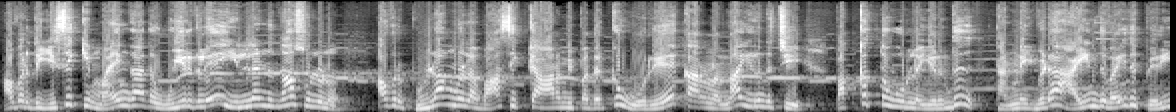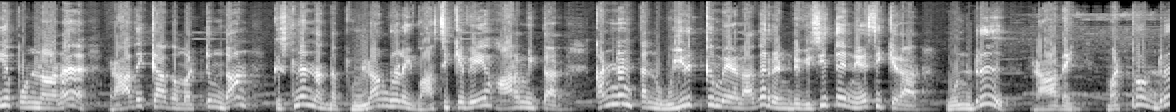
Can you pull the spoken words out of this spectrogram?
அவரது இசைக்கு மயங்காத உயிர்களே இல்லைன்னு தான் சொல்லணும். அவர் புல்லாங்குழலை வாசிக்க ஆரம்பிப்பதற்கு ஒரே காரணம்தான் இருந்துச்சு. பக்கத்து ஊர்ல இருந்து தன்னை விட ஐந்து வயது பெரிய பொண்ணான ராதைக்காக மட்டும்தான் கிருஷ்ணன் அந்த புல்லாங்குழலை வாசிக்கவே ஆரம்பித்தார். கண்ணன் தன் உயிருக்கு மேலாக ரெண்டு விஷயத்தை நேசிக்கிறார். ஒன்று ராதை. மற்றொன்று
